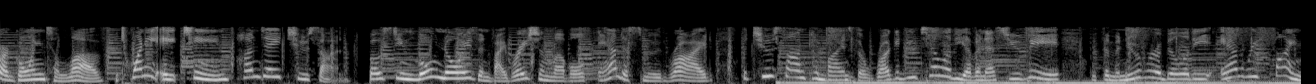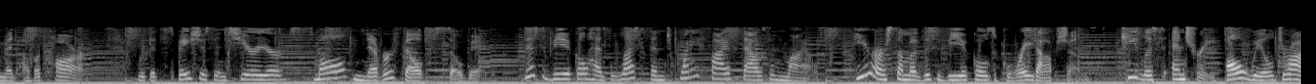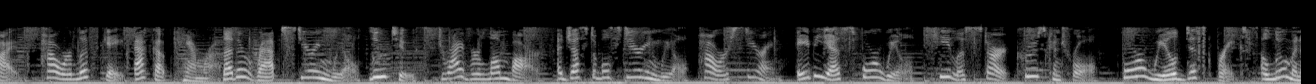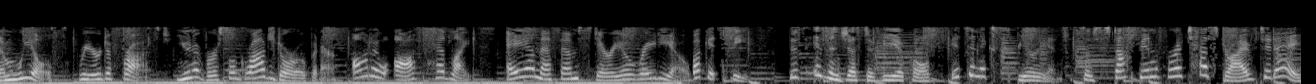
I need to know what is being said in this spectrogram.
are going to love the 2018 Hyundai Tucson. Boasting low noise and vibration levels and a smooth ride, the Tucson combines the rugged utility of an SUV with the maneuverability and refinement of a car. With its spacious interior, small never felt so big. This vehicle has less than 25,000 miles. Here are some of this vehicle's great options. Keyless entry, all-wheel drive, power liftgate, backup camera, leather-wrapped steering wheel, Bluetooth, driver lumbar, adjustable steering wheel, power steering, ABS four-wheel, keyless start, cruise control, four-wheel disc brakes, aluminum wheels, rear defrost, universal garage door opener, auto-off headlights, AM-FM stereo radio, bucket seats, this isn't just a vehicle, it's an experience. So stop in for a test drive today.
